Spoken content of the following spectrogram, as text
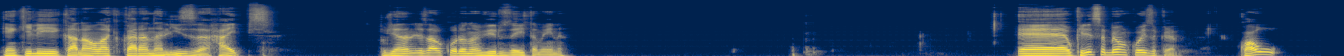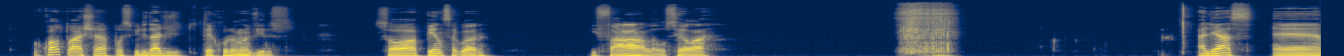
Tem aquele canal lá que o cara analisa hypes. Podia analisar o coronavírus aí também, né? É, eu queria saber uma coisa, cara. Qual qual tu acha a possibilidade de ter coronavírus? Só pensa agora. E fala, ou sei lá. Aliás, é.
